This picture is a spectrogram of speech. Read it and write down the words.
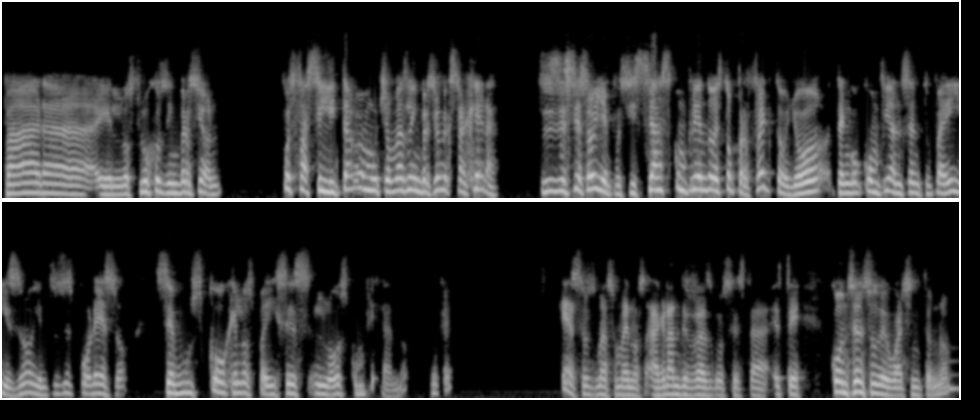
para eh, los flujos de inversión, pues facilitaba mucho más la inversión extranjera. Entonces decías, oye, pues si estás cumpliendo esto, perfecto, yo tengo confianza en tu país, ¿no? Y entonces por eso se buscó que los países los cumplieran, ¿no? Eso es más o menos a grandes rasgos este consenso de Washington, ¿no?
